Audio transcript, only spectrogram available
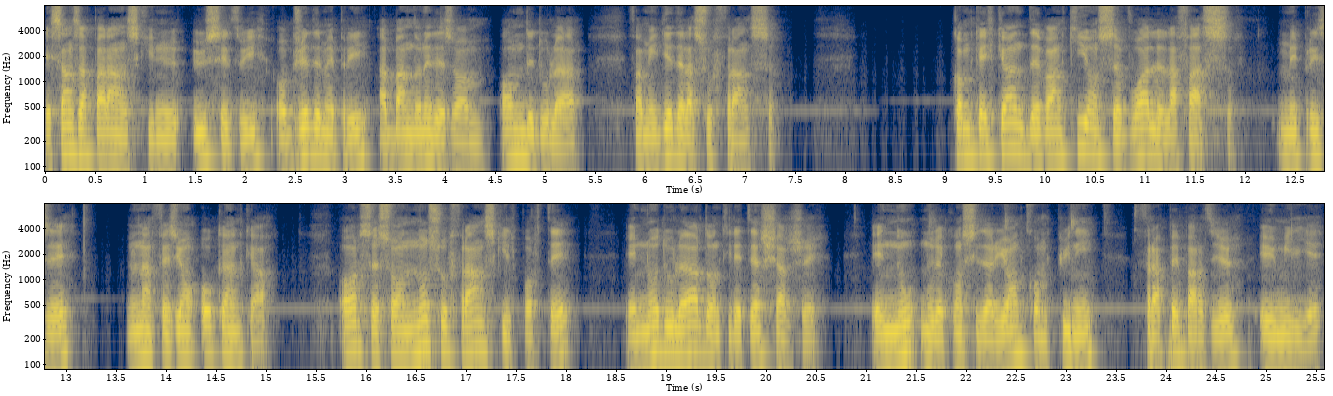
et sans apparence qui nous eût séduit, objet de mépris, abandonné des hommes, homme de douleur, familier de la souffrance. comme quelqu'un devant qui on se voile la face. Méprisé, nous n'en faisions aucun cas. Or, ce sont nos souffrances qu'il portait et nos douleurs dont il était chargé. Et nous, nous les considérions comme punis, frappés par Dieu et humiliés.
